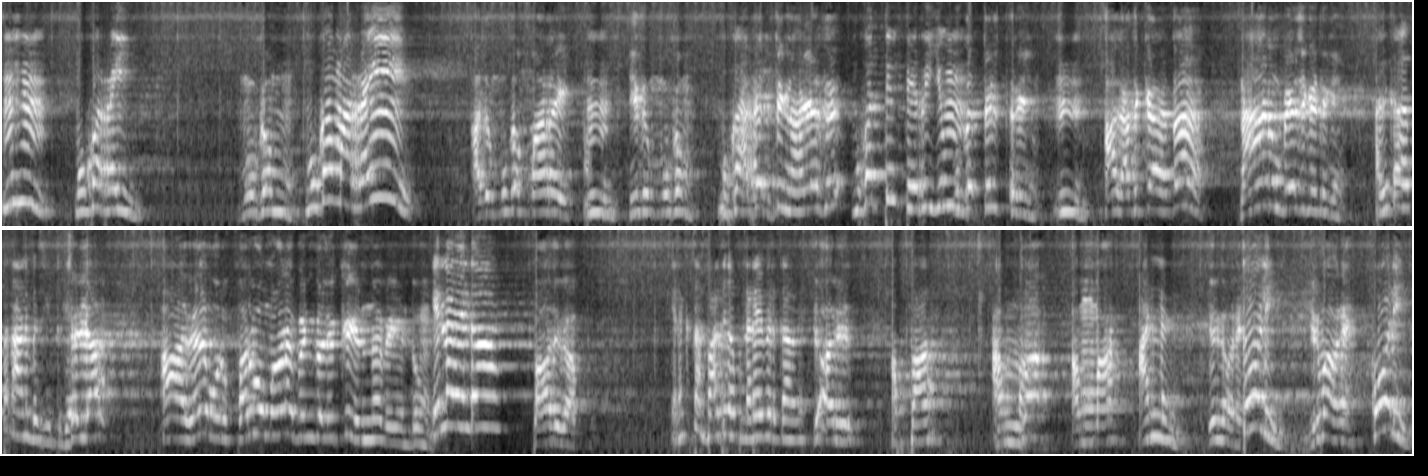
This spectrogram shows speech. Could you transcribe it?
ம்ஹும். முகரை. முகம். முகமறை. அது முகம் மறை ம். இது முகம். முகரை. அகத்தின் அழகு. முகத்தில் தெரியும். முகத்தில் தெரியும். ம். ஆக அதுக்காக தான் நானும் பேசிக்கிட்டு இருக்கேன். அதுக்காகத்தான் நானும் பேசிட்டு இருக்கேன். சரியா? ஆக ஒரு பருவமான பெண்களுக்கு என்ன வேண்டும்? என்ன வேண்டும்? பாதுகாப்பு. எனக்கு தான் பாதுகாப்பு நிறைய பேர் இருக்காங்க. யாரு? அப்பா அம்மா அப்பா அம்மா. அண்ணன் இருங்க வரேன் தோழி. இருமா வரேன் கோழி.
